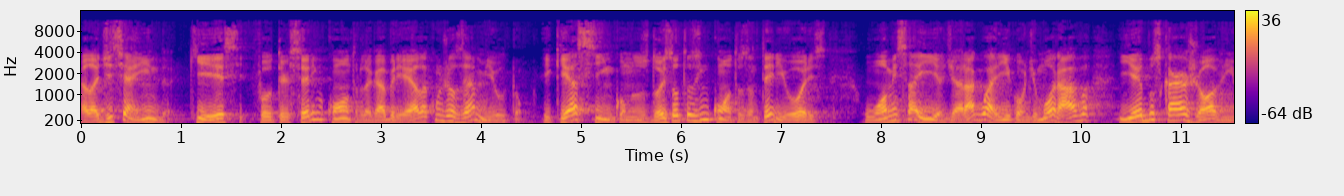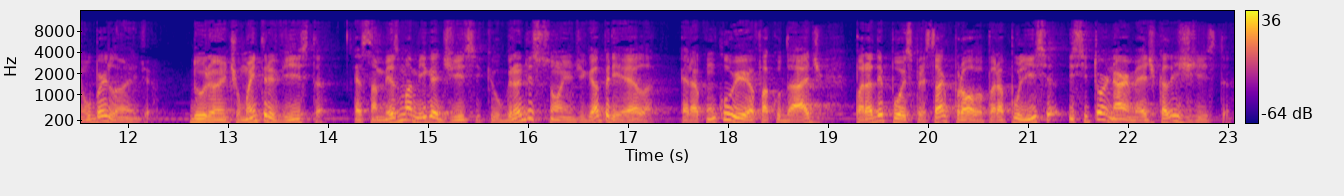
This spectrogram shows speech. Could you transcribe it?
Ela disse ainda que esse foi o terceiro encontro da Gabriela com José Milton e que, assim como nos dois outros encontros anteriores, o homem saía de Araguari, onde morava, e ia buscar a jovem em Uberlândia. Durante uma entrevista, essa mesma amiga disse que o grande sonho de Gabriela era concluir a faculdade para depois prestar prova para a polícia e se tornar médica legista.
